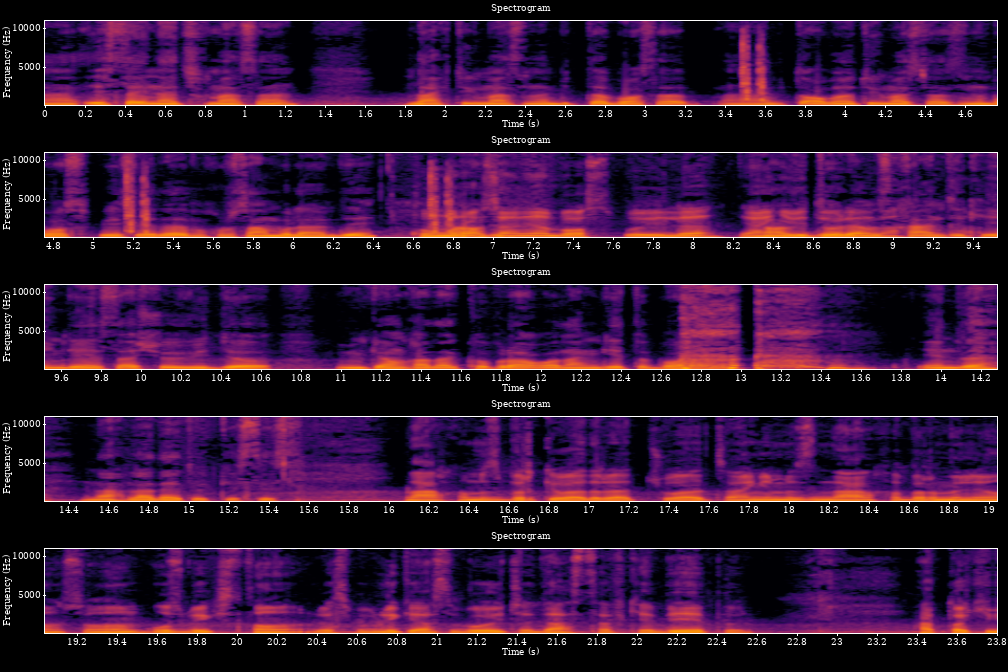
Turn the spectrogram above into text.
e, eslangdan chiqmasin like tugmasini bitta bosib e, bitta obuna tugmasini bosib qo'ysanglar xursand bo'lardik. Qo'ng'iroqchani ham bosib qo'yinglar. Yangi auditoriyamiz qancha kengaysa shu video imkon qadar ko'proq odamga yetib boradi. Endi narxlarni aytib o'tkazingiz Narximiz 1 kvadrat chuvalchangimiz narxi 1 million so'm. O'zbekiston Respublikasi bo'yicha dastavka bepul. Hattoki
